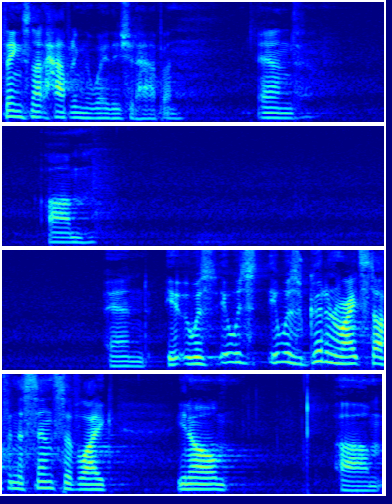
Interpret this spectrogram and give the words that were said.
things not happening the way they should happen. And um, and it, was it was it was good and right stuff in the sense of like, you know, um,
